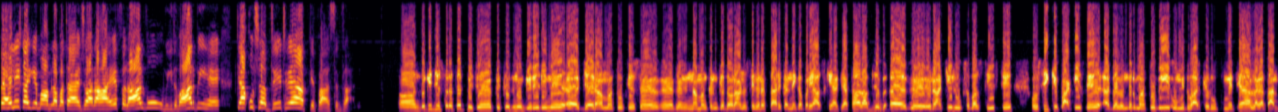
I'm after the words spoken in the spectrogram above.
पहले का ये मामला बताया जा रहा है। फ़िलहाल वो उम्मीदवार भी है। क्या कुछ अपडेट है आपके पास, इमरान? देखिए, जिस तरह से पिछले दिनों गिरिडीह में जयराम महतो के नामांकन के दौरान उसे गिरफ़्तार करने का प्रयास किया गया था और अब जब रांची लोकसभा सीट से, उसी के पार्टी से देवेंद्र महतो भी उम्मीदवार के रूप में थे, लगातार।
